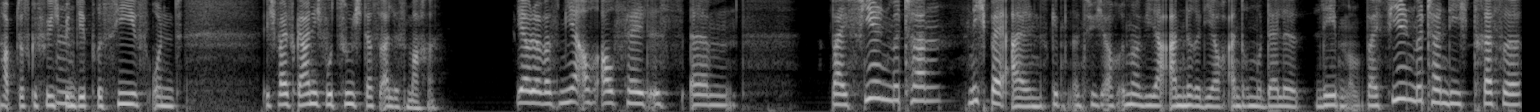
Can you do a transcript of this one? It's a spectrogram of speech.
habe das Gefühl, ich bin depressiv und ich weiß gar nicht, wozu ich das alles mache. Ja, oder was mir auch auffällt, ist ähm, bei vielen Müttern, nicht bei allen, es gibt natürlich auch immer wieder andere, die auch andere Modelle leben, aber bei vielen Müttern, die ich treffe,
